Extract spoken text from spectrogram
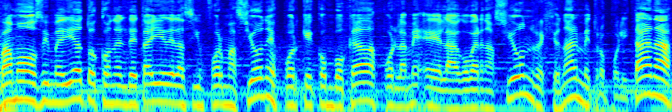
Vamos de inmediato con el detalle de las informaciones porque convocadas por la, eh, la, gobernación regional metropolitana,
